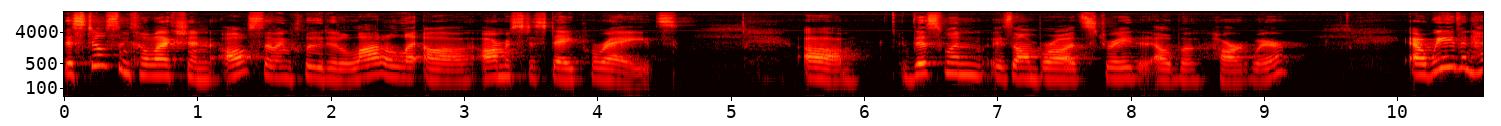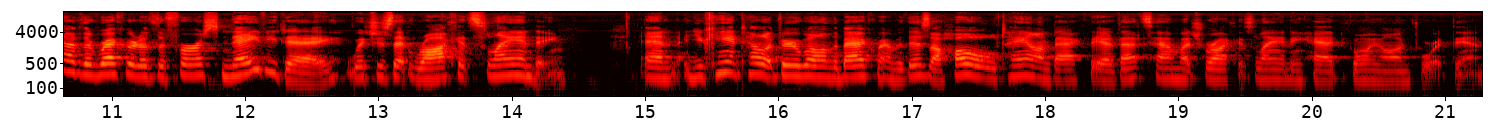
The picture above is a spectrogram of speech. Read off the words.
The Stilson collection also included a lot of uh, Armistice Day parades. Um, this one is on Broad Street at Elba Hardware. Uh, we even have the record of the first Navy Day, which is at Rocketts Landing. And you can't tell it very well in the background, but there's a whole town back there. That's how much Rocketts Landing had going on for it then.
